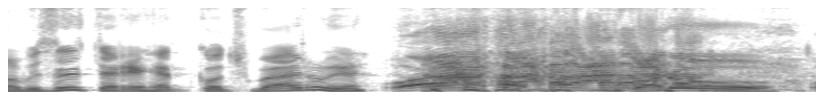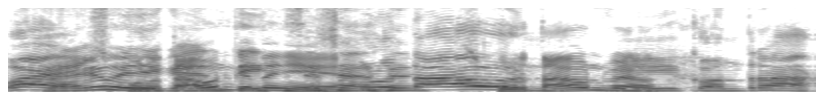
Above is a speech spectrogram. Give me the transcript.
Kalau bisa cari head coach baru ya. waduh Baru 10 aja tahun ganti. katanya ya 10 tahun. 10 tahun, Vel. Di kontrak.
